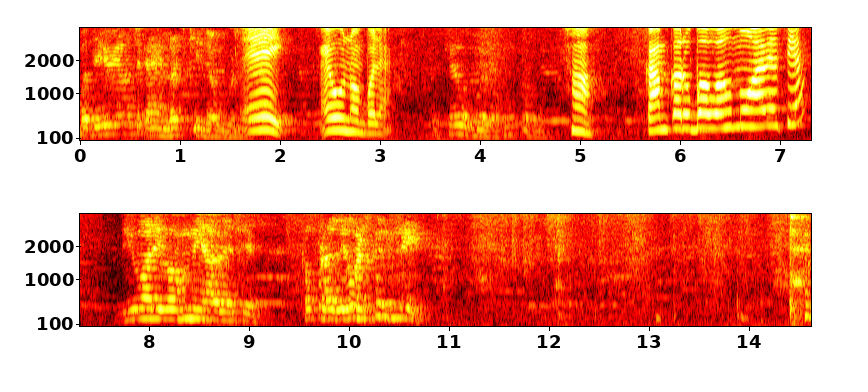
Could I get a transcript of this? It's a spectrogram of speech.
પડે. એ એવું ન બોલે. હા કામ કરું બહુ વહમું આવે છે? દિવાળી વહમી આવે છે. કપડા લેવાનું નહીં. જો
